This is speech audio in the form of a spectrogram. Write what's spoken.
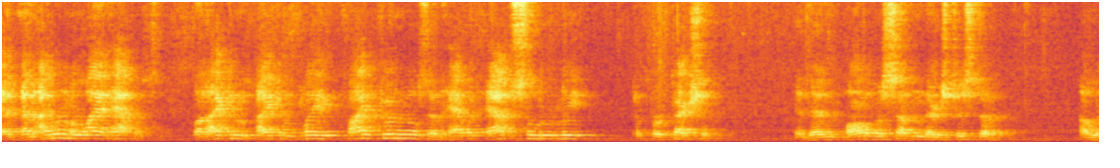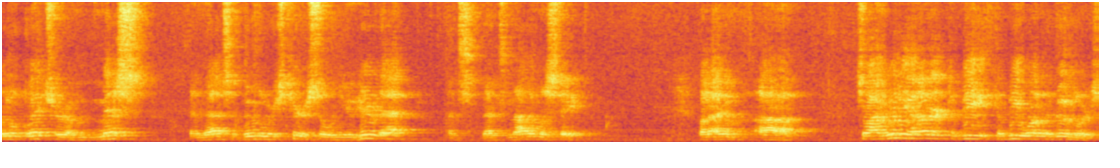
and, and I don't know why it happens, but I can, I can play five funerals and have it absolutely to perfection. and then all of a sudden, there's just a, a little glitch or a miss, and that's a bugler's tear. So when you hear that, that's, that's not a mistake. But I'm, uh, so I'm really honored to be, to be one of the buglers.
